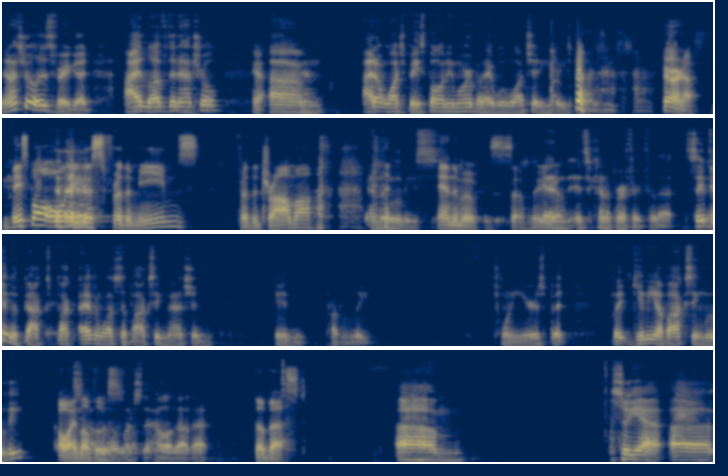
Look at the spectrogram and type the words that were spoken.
The Natural is very good. I love The Natural. Yeah. Um, I don't watch baseball anymore, but I will watch any baseball Fair enough. Baseball only exists for the memes, for the drama, and the movies, and the movies. So there you go. and go. it's kind of perfect for that. Same thing with box. box I haven't watched a boxing match in in probably twenty years, but but give me a boxing movie. Oh, I love gonna those. Watch the hell out of that. The best. Um. So yeah, uh,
